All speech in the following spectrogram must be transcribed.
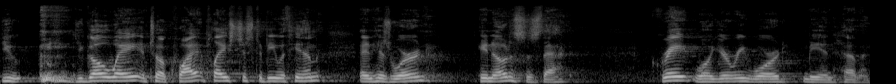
you, you go away into a quiet place just to be with Him and His Word, He notices that. Great will your reward be in heaven.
